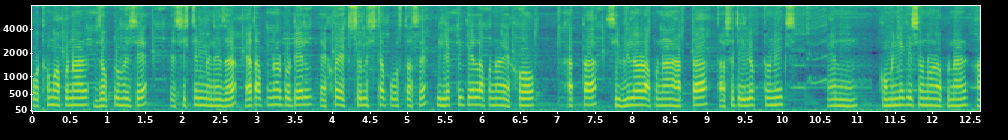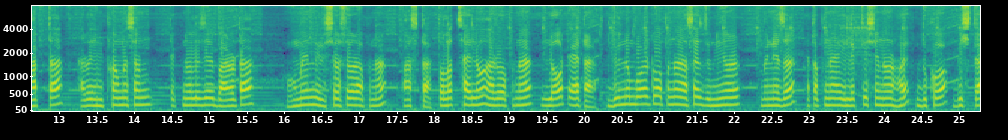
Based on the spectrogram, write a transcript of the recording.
প্ৰথম আপোনাৰ জবটো হৈছে এছিষ্টেণ্ট মেনেজাৰ ইয়াত আপোনাৰ টোটেল এশ একচল্লিছটা পষ্ট আছে। ইলেক্ট্ৰিকেল আপোনাৰ এশ সাতটা চিভিলৰ আপোনাৰ আঠটা তাৰপিছত ইলেক্ট্ৰনিক্স এণ্ড কমিউনিকেশ্যনৰ আপোনাৰ আঠটা আৰু ইনফৰ্মেশ্যন টেকন'লজিৰ বাৰটা। হিউমেন ৰিচৰ্চৰ আপোনাৰ পাঁচটা। তলত চাই লওঁ আৰু আপোনাৰ লট এটা। দুই নম্বৰটো আপোনাৰ আছে জুনিয়ৰ মেনেজাৰ। এটা আপোনাৰ ইলেক্ট্ৰিচিয়ানৰ হয় দুশ বিছটা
